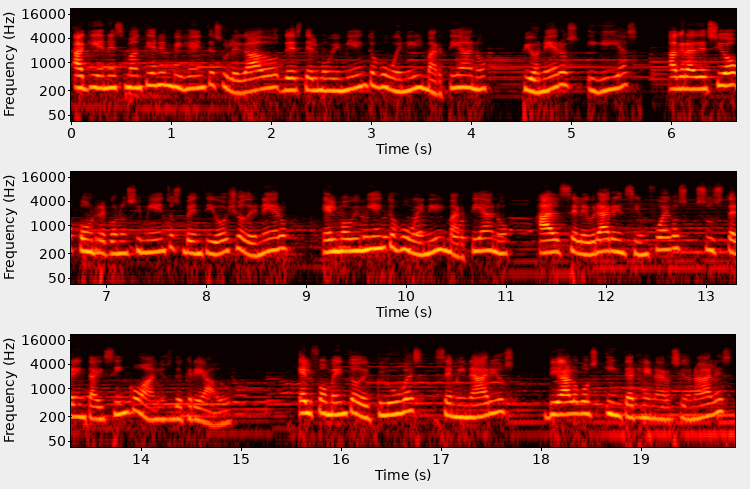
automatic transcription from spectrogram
a quienes mantienen vigente su legado desde el movimiento juvenil martiano, pioneros y guías, agradeció con reconocimientos 28 de enero el movimiento juvenil martiano al celebrar en Cienfuegos sus 35 años de creado. El fomento de clubes, seminarios, diálogos intergeneracionales,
